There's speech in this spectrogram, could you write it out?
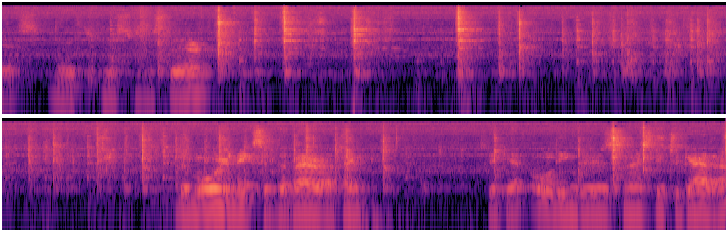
Yes, almost there. The more you mix it, the better, I think. So you get all the ingredients nicely together.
